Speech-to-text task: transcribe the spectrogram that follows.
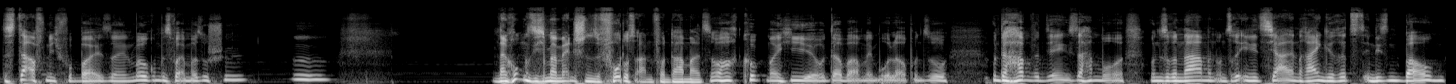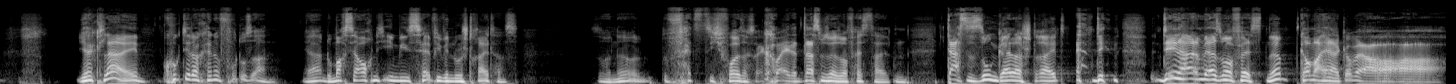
Das darf nicht vorbei sein. Warum? Es war immer so schön. Und dann gucken sich immer Menschen so Fotos an von damals. So, ach, guck mal hier und da waren wir im Urlaub und so. Und da haben wir Dings, da haben wir unsere Namen, unsere Initialen reingeritzt in diesen Baum. Ja klar, ey, guck dir doch keine Fotos an. Ja, du machst ja auch nicht irgendwie ein Selfie, wenn du einen Streit hast. So, ne? Und du fetzt dich voll, sagst, komm, ey, das müssen wir erstmal festhalten. Das ist so ein geiler Streit. Den, den halten wir erstmal fest, ne? Komm mal her, komm her.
